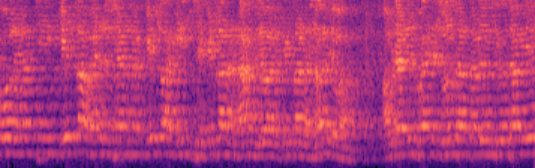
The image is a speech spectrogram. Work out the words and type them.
કોલ એનાથી કેટલા વાયરલ થયા એમના કેટલા ગીત છે, કેટલાના નામ લેવા કેટલાના ન લેવા આપણે અનિલભાઈને જોરદાર તાળીઓથી વધાવીએ.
